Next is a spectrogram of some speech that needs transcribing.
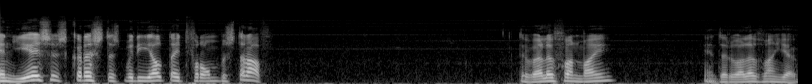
en Jezus Christus moet die heel tyd vir hom bestraf. Terwille van my, en terwille van jou,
